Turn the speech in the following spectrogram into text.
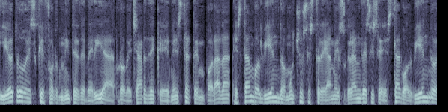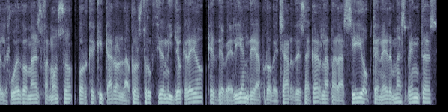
y otro es que Fortnite debería aprovechar de que en esta temporada están volviendo muchos streamers grandes y se está volviendo el juego más famoso porque quitaron la construcción y yo creo que deberían de aprovechar de sacarla para así obtener más ventas,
